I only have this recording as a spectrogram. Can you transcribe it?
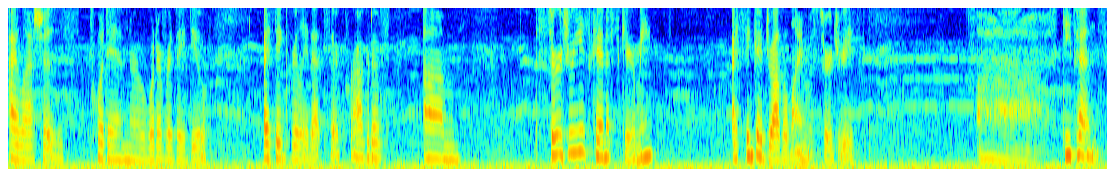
eyelashes put in or whatever they do, I think really that's their prerogative. Um, surgeries kind of scare me. I think I draw the line with surgeries. Uh, depends.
